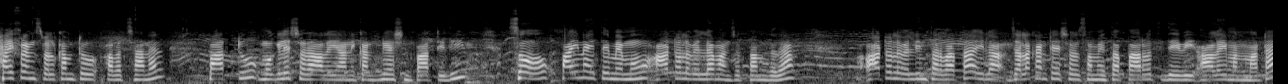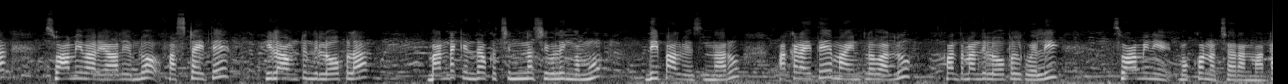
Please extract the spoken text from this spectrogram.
Hi friends welcome to our channel part two Mogileshwara ఆలయాన్ని కంటిన్యూషన్ పార్ట్ ఇది. సో పైన అయితే మేము ఆటోలో వెళ్ళామని చెప్పాము కదా. ఆటోలో వెళ్ళిన తర్వాత ఇలా జలకంఠేశ్వర సమేత పార్వతీదేవి ఆలయం అనమాట స్వామివారి ఆలయంలో ఫస్ట్ అయితే ఇలా ఉంటుంది లోపల బండ కింద ఒక చిన్న శివలింగము దీపాలు వేస్తున్నారు. అక్కడైతే మా ఇంట్లో వాళ్ళు కొంతమంది లోపలికి వెళ్ళి స్వామిని మొక్కొని వచ్చారనమాట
